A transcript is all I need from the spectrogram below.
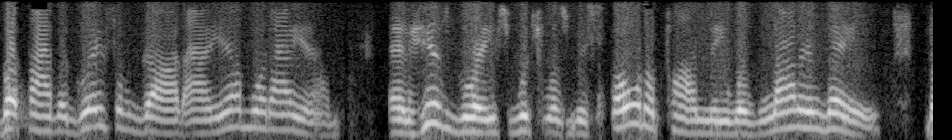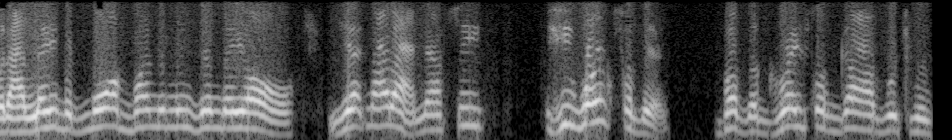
But by the grace of God I am what I am, and his grace which was bestowed upon me was not in vain, but I labored more abundantly than they all, yet not I. Now see, he worked for them, but the grace of God which was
